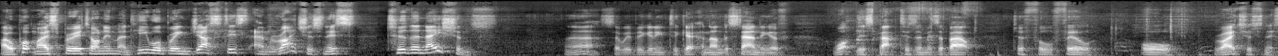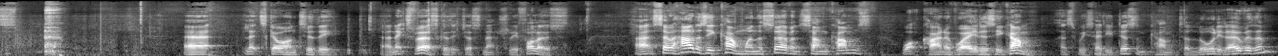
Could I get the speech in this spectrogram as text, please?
I will put my spirit on him, and he will bring justice and righteousness to the nations. Ah, so we're beginning to get an understanding of what this baptism is about to fulfill all righteousness. uh, let's go on to the uh, next verse because it just naturally follows. Uh, so, how does he come when the servant son comes? What kind of way does he come? As we said, he doesn't come to lord it over them,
